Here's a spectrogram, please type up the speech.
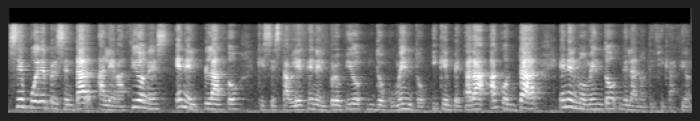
se puede presentar alegaciones en el plazo que se establece en el propio documento y que empezará a contar en el momento de la notificación.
